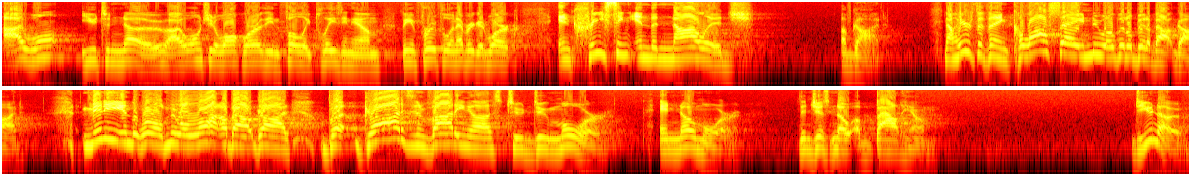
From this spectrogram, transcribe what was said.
I want you to know, I want you to walk worthy and fully pleasing Him, being fruitful in every good work, increasing in the knowledge of God. Now, here's the thing Colossae knew a little bit about God. Many in the world knew a lot about God, but God is inviting us to do more and know more than just know about Him. Do you know?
